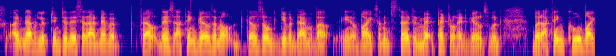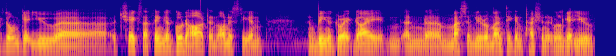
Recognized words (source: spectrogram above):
i never looked into this and i've never felt this i think girls are not girls don't give a damn about you know bikes. I mean certain me- petrol head girls would but i think cool bikes don't get you uh, chicks. I think a good heart and honesty and and being a great guy and, and uh, massively romantic and passionate will get you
